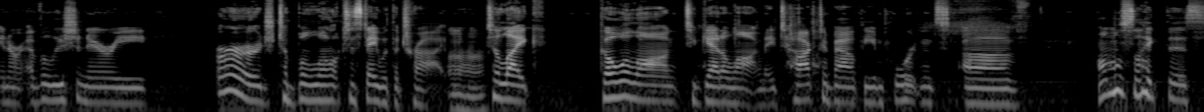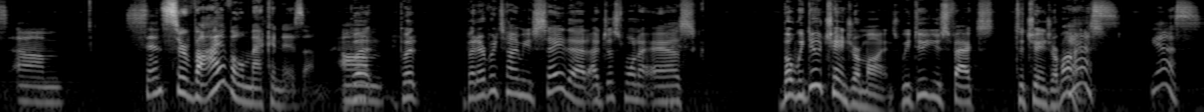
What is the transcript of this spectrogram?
in our evolutionary urge to belong, to stay with the tribe, Uh huh. to like go along to get along. They talked about the importance of almost like this um, sense survival mechanism. Um, but but but every time you say that, I just want to ask. But we do change our minds. We do use facts to change our minds. Yes. Yes.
